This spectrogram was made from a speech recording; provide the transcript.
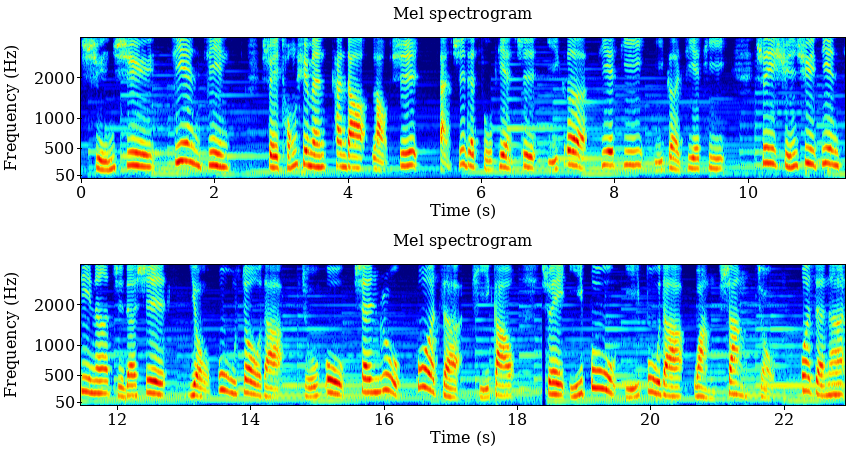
循序渐进，所以同学们看到老师展示的图片是一个阶梯一个阶梯，所以循序渐进呢，指的是。有步骤的逐步深入或者提高，所以一步一步的往上走，或者呢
